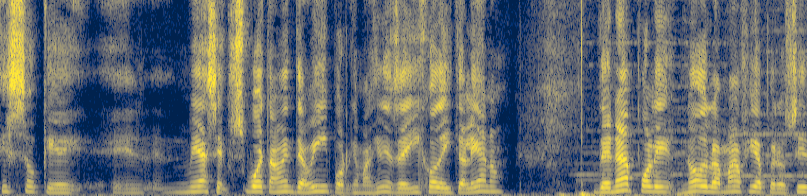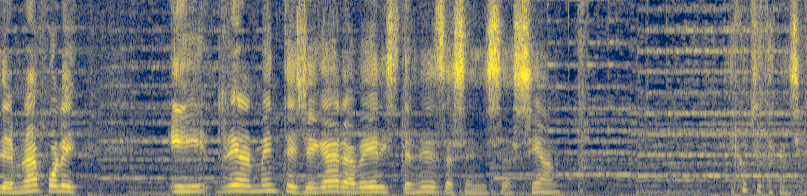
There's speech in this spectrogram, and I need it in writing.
eso que eh, me hace supuestamente a mí, porque imagínense, hijo de italiano, de Nápoles, no de la mafia, pero sí de Nápoles, y realmente llegar a ver y tener esa sensación. Escucha esta canción.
